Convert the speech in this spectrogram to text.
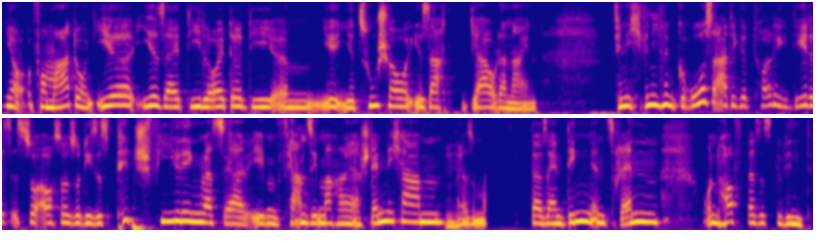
ja, Formate und ihr, ihr seid die Leute, die ähm, ihr, ihr Zuschauer, ihr sagt ja oder nein. Finde ich, finde ich eine großartige, tolle Idee. Das ist so auch so, so dieses Pitch-Feeling, was ja eben Fernsehmacher ja ständig haben. Also man zieht da sein Ding ins Rennen und hofft, dass es gewinnt.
